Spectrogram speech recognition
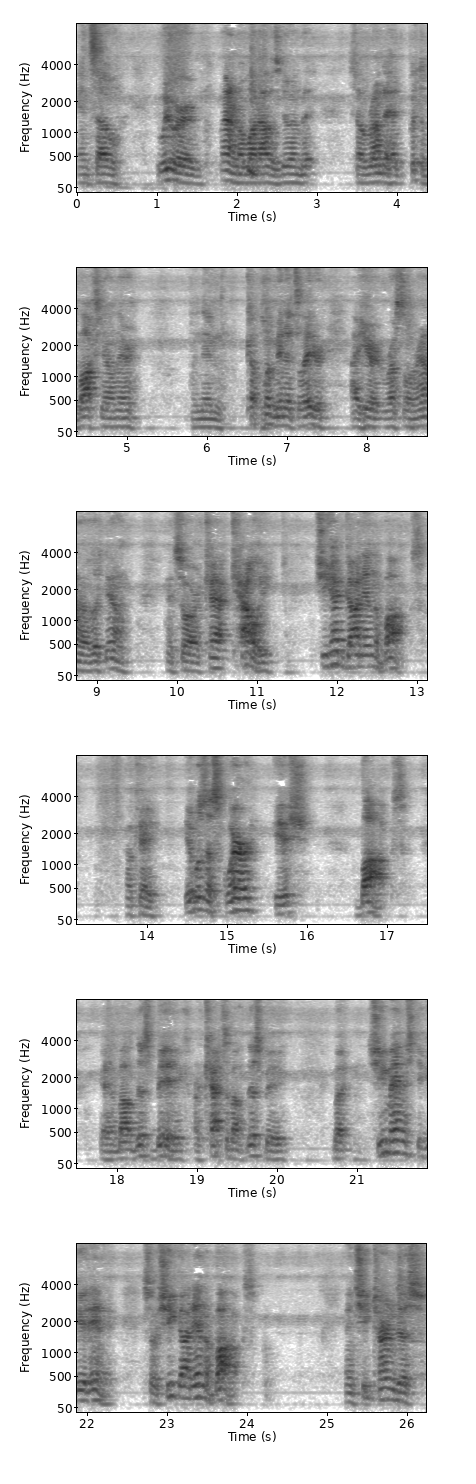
And so we were, I don't know what I was doing, but so Rhonda had put the box down there and then a couple of minutes later, I hear it rustling around. I look down, and so our cat Callie, she had got in the box. Okay, it was a square-ish box, and about this big. Our cat's about this big, but she managed to get in it. So she got in the box, and she turned this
